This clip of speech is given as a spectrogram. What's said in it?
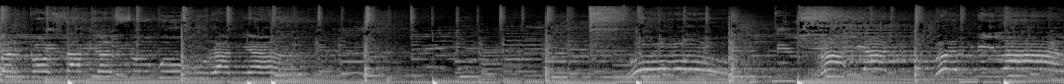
diperkosa kesuburannya. Oh rakyat bernilai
